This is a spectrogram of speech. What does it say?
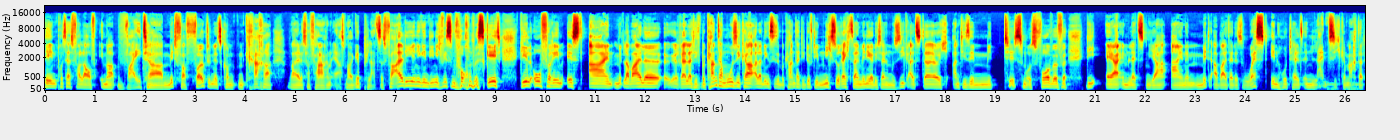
den Prozessverlauf immer weiter mitverfolgt und jetzt kommt ein Kracher, weil das Verfahren erstmal geplatzt ist. Für all diejenigen, die nicht wissen, worum es geht, Gil Oferim ist ein mittlerweile äh, relativ bekannter Musiker, allerdings diese Bekanntheit, die dürfte ihm nicht nicht so recht sein, weniger durch seine Musik als durch Antisemitismus-Vorwürfe, die er im letzten Jahr einem Mitarbeiter des West Inn Hotels in Leipzig gemacht hat.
